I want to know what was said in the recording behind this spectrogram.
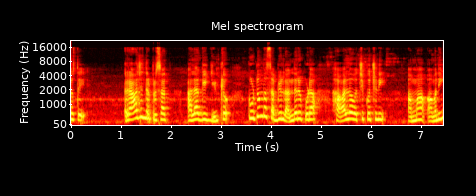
చూస్తే రాజేంద్ర ప్రసాద్ అలాగే ఇంట్లో కుటుంబ సభ్యులందరూ కూడా హాల్లో వచ్చి కూర్చుని అమ్మా అవని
